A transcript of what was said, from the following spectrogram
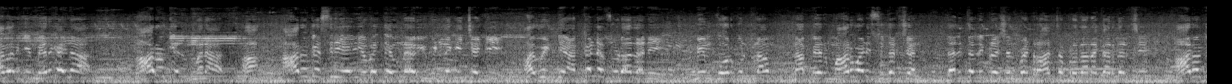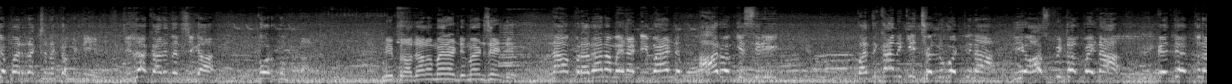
అతనికి మెరుగైన ఆరోగ్య మన ఆరోగ్యశ్రీ ఏవైతే ఉన్నాయో వీటికి ఇచ్చేటి అవిటిని అక్కడే చూడాలని మేము కోరుకుంటున్నాం. నా పేరు మార్వాడి సుదర్శన్. దళిత లిబరేషన్ ఫ్రంట్ రాష్ట్ర ప్రధాన కార్యదర్శి ఆరోగ్య పరిరక్షణ కమిటీ జిల్లా కార్యదర్శిగా కోరుకుంటున్నాను. మీ ప్రధానమైన డిమాండ్స్ ఏంటి? నా ప్రధానమైన డిమాండ్ ఆరోగ్యశ్రీ పథకానికి చెల్లుగొట్టిన ఈ హాస్పిటల్ పైన పెద్ద ఎత్తున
